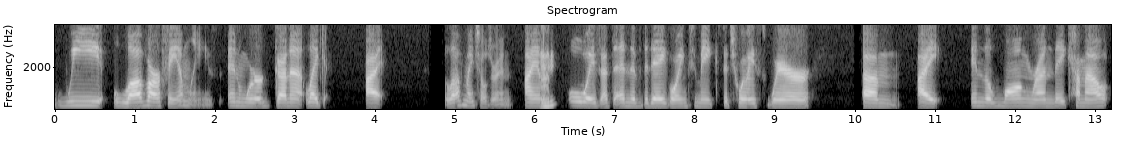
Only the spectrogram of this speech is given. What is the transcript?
we love our families and we're gonna like I love my children. I am mm-hmm. always at the end of the day going to make the choice where um I in the long run they come out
